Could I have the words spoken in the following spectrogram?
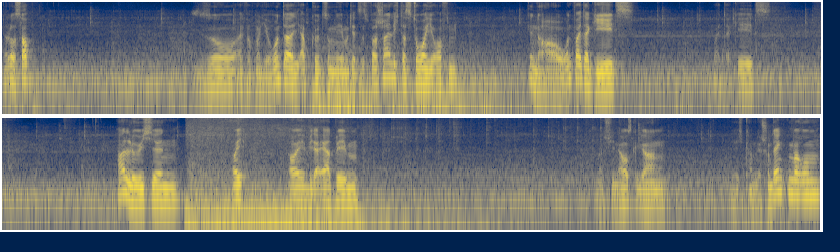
Na los, hopp. So, einfach mal hier runter, die Abkürzung nehmen. Und jetzt ist wahrscheinlich das Tor hier offen. Genau, und weiter geht's. Weiter geht's. Hallöchen. Oi. Oi, wieder Erdbeben. Maschine ausgegangen. Ich kann mir schon denken, warum.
